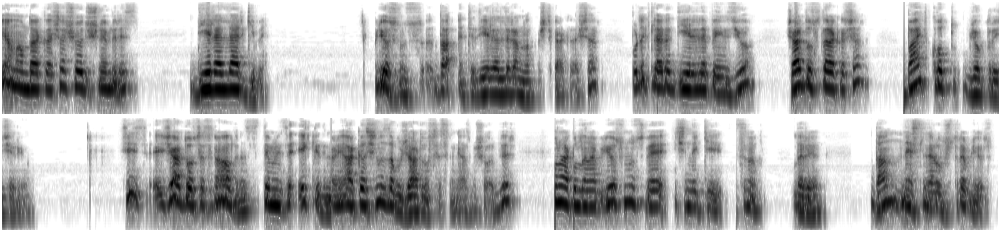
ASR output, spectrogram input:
bir anlamda arkadaşlar şöyle düşünebiliriz. DLL'ler gibi. Biliyorsunuz .NET'te DLL'leri anlatmıştık arkadaşlar. Buradakiler de DLL'e benziyor. Jar dosyalar arkadaşlar bytecode blokları içeriyor. Siz jar dosyasını aldınız, sisteminize eklediniz. Örneğin arkadaşınız da bu jar dosyasını yazmış olabilir. Bunu kullanabiliyorsunuz ve içindeki sınıflardan nesneler oluşturabiliyorsunuz.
